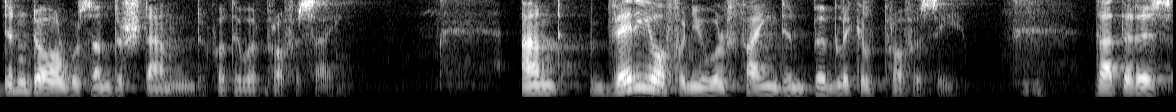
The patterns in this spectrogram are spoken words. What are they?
didn't always understand what they were prophesying. And very often you will find in biblical prophecy that there is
